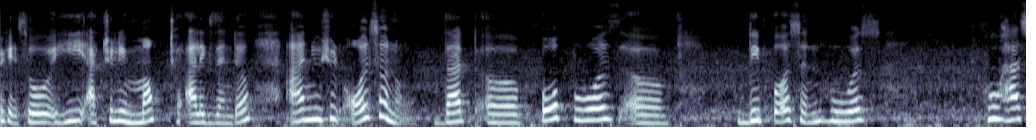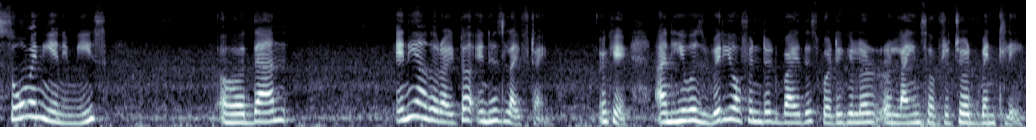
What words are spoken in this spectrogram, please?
okay so he actually mocked alexander and you should also know that uh, pope was uh, the person who was who has so many enemies uh, than any other writer in his lifetime. Okay and he was very offended by this particular uh, lines of richard bentley.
